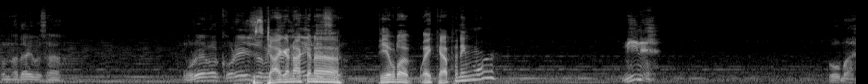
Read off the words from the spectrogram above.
こんな大悟さん。俺はこれ以上見たくな not いんです gonna よ be able to wake up anymore? ミネお前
